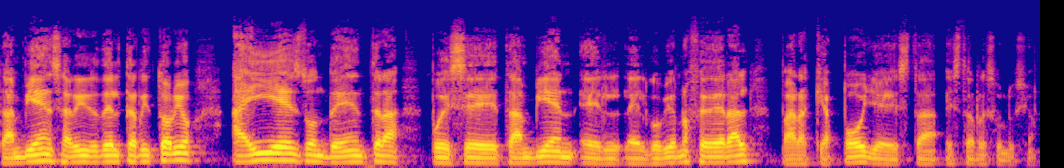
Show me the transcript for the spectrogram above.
también salir del territorio, ahí es donde entra pues también el, el gobierno federal para que apoye esta, esta resolución.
